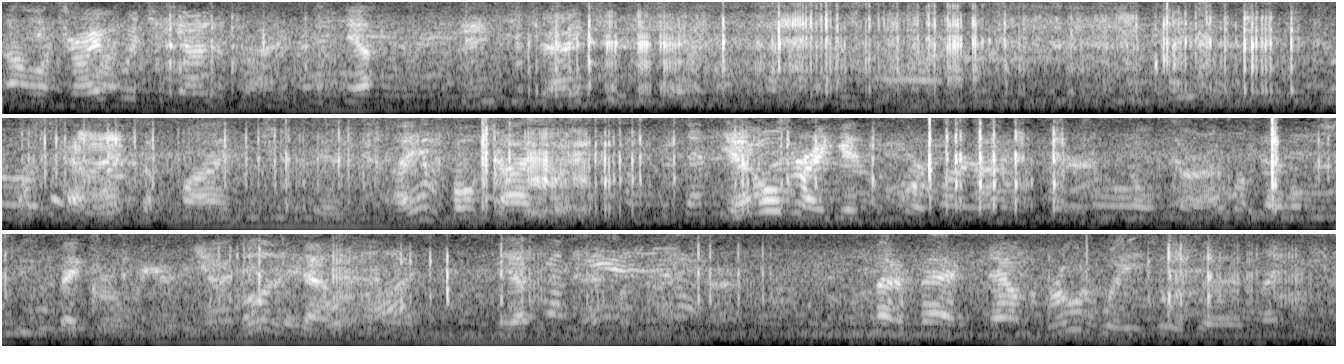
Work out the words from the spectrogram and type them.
Oh, drive what you gotta drive. Yep. And you drive. One thing I like to find I am both sideways. The older I get, the more fun matter of fact, down the road a ways was a 19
